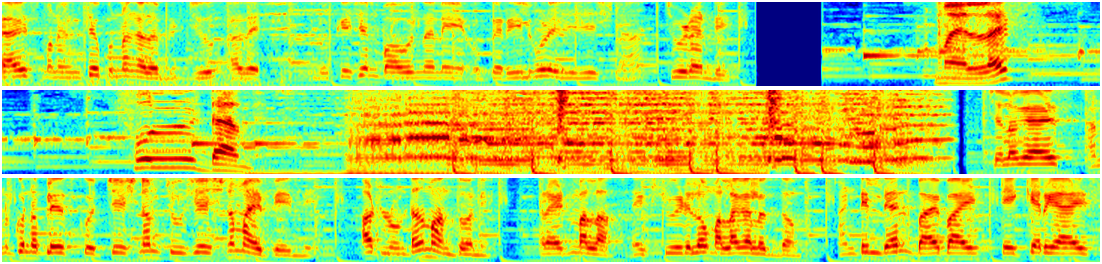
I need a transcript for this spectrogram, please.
గాయస్ మనం ఇంతసేపు ఉన్నాం కదా బ్రిడ్జ్? అదే లొకేషన్ బాగుందని ఒక రీల్ కూడా చేసేసిన చూడండి. My life full damage. చలో గాయస్ అనుకున్న ప్లేస్కి వచ్చేసినాం చూసేసినాం అయిపోయింది. అట్లుంటుంది మనతోని. రైట్ మళ్ళా నెక్స్ట్ వీడియోలో మళ్ళా కలుద్దాం. Until then bye bye take care guys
